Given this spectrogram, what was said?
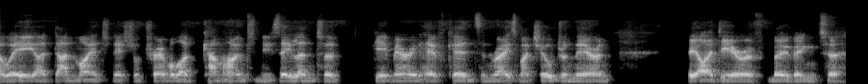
OE, I'd done my international travel, I'd come home to New Zealand to get married, have kids, and raise my children there. And the idea of moving to,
